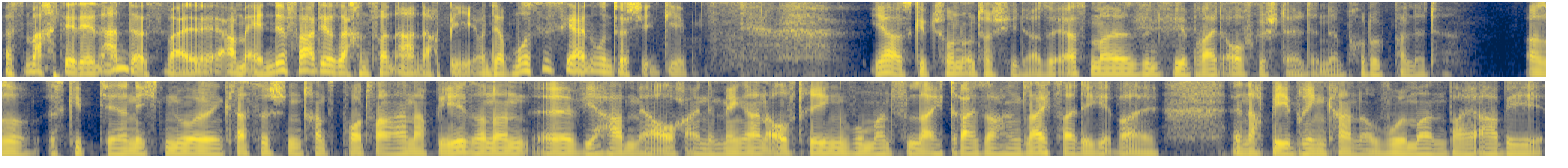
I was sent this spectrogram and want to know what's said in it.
was macht ihr denn anders? Weil am Ende fahrt ihr Sachen von A nach B und da muss es ja einen Unterschied geben. Ja, es gibt schon Unterschiede. Also erstmal sind wir breit aufgestellt in der Produktpalette. Also es gibt ja nicht nur den klassischen Transport von A nach B, sondern äh, wir haben ja auch eine Menge an Aufträgen, wo man vielleicht drei Sachen gleichzeitig bei, äh, nach B bringen kann, obwohl man bei A, B, äh,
